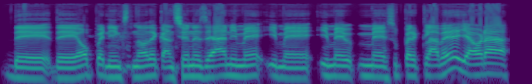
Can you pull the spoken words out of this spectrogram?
de, de openings, ¿no? De canciones de anime y me, y me, me super clavé y ahora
